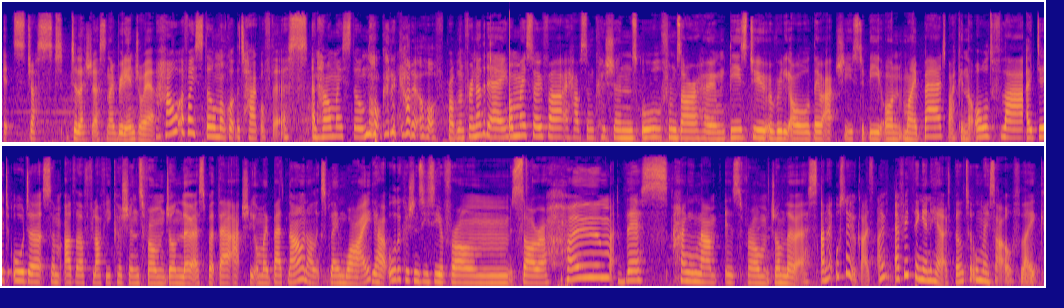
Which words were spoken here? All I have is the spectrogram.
it's just delicious and I really enjoy it. How have I still not got the tag off this? And how am I still not gonna cut it off? Problem for another day. On my sofa, I have some cushions, all from Zara Home. These two are really old. They were actually used to be on my bed back in the old flat. I did order some other fluffy cushions from John Lewis, but they're actually on my bed now and I'll explain why. Yeah, all the cushions you see are from Zara Home. This hanging lamp is from John Lewis. And I also, guys, I've everything in here. I've built it all myself. Like,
